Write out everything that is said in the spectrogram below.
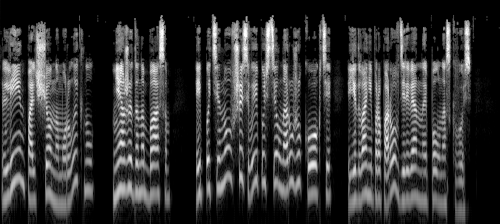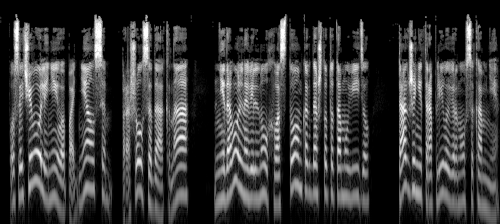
Лин польщенно мурлыкнул, неожиданно басом, и, потянувшись, выпустил наружу когти, едва не пропоров деревянный пол насквозь. После чего лениво поднялся, прошелся до окна, недовольно вильнул хвостом, когда что-то там увидел, также неторопливо вернулся ко мне.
